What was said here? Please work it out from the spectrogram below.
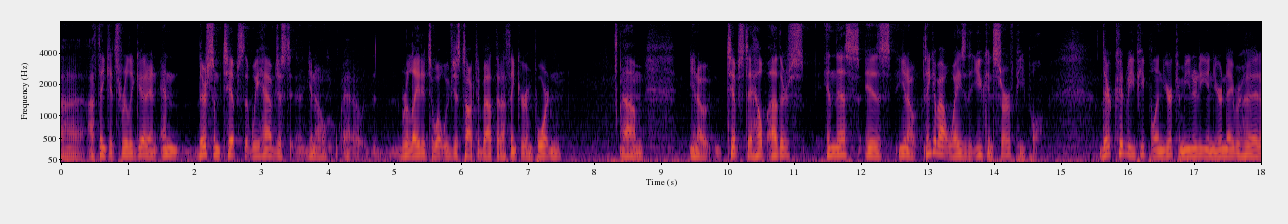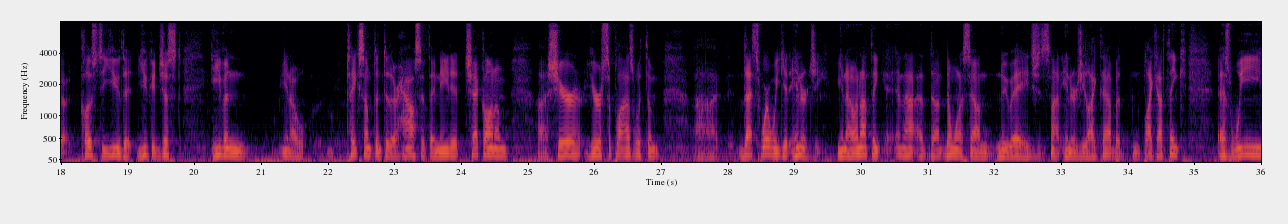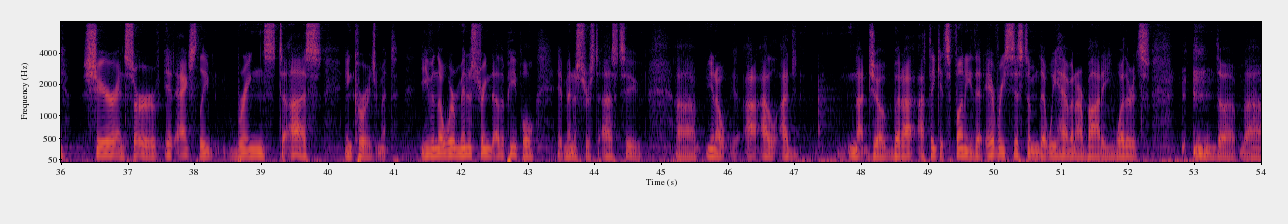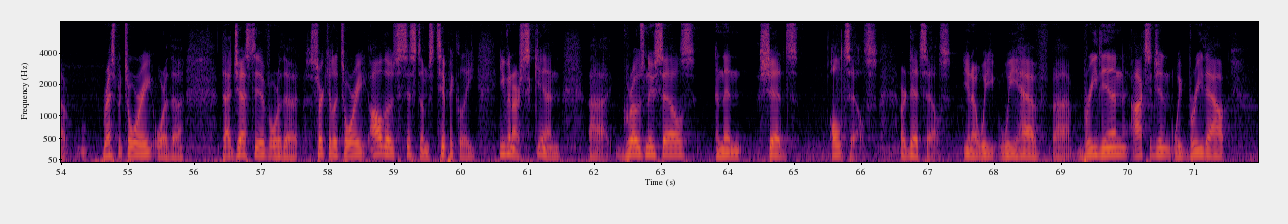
uh, I think it's really good. And, and there's some tips that we have just, you know, uh, related to what we've just talked about that I think are important. Um, you know, tips to help others in this is, you know, think about ways that you can serve people. There could be people in your community, in your neighborhood, uh, close to you that you could just even, you know, take something to their house if they need it, check on them, uh, share your supplies with them. Uh, that's where we get energy you know and i think and i don't, don't want to sound new age it's not energy like that but like i think as we share and serve it actually brings to us encouragement. Even though we're ministering to other people it ministers to us too. Uh, you know I, I, I not joke, but I, I, think it's funny that every system that we have in our body, whether it's the uh, respiratory or the digestive or the circulatory, all those systems typically, even our skin, uh, grows new cells and then sheds old cells or dead cells. You know, we, we have uh, breathe in oxygen, we breathe out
